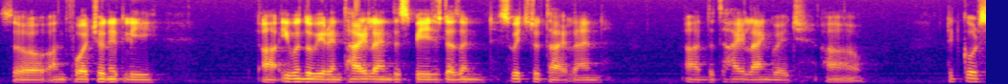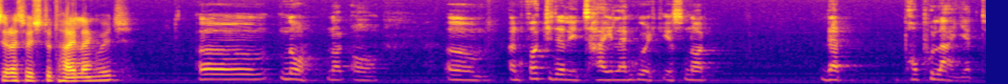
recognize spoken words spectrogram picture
So unfortunately, uh, even though we're in Thailand, this page doesn't switch to Thailand. uh, the Thai language. Uh, did Coursera switch to Thai language? Um, no, not all. Um, unfortunately, Thai language is not that popular yet.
